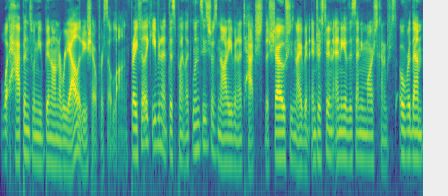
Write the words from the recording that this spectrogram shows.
what happens when you've been on a reality show for so long. But I feel like even at this point, like Lindsay's just not even attached to the show. She's not even interested in any of this anymore. She's kind of just over them.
